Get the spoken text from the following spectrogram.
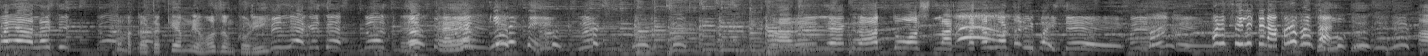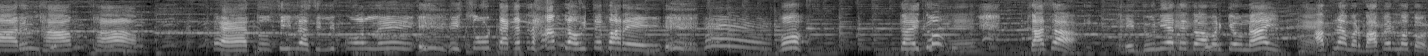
পায়া লাইছি টাকাটা কেমনে হজম করি? হ্যাঁ? আরে ল্যাংরা দশ লাখ টাকার লটারি পাইছে। আরে ছেলেটা না করে বাজান। আরে থাম থাম। এত চিল্লা চিল্লি করলে এই চোর ডাকাতের হামলা হইতে পারে। ও তাই তো? চাচা এই দুনিয়াতে তো আমার কেউ নাই। আপনি আমার বাপের মতন।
